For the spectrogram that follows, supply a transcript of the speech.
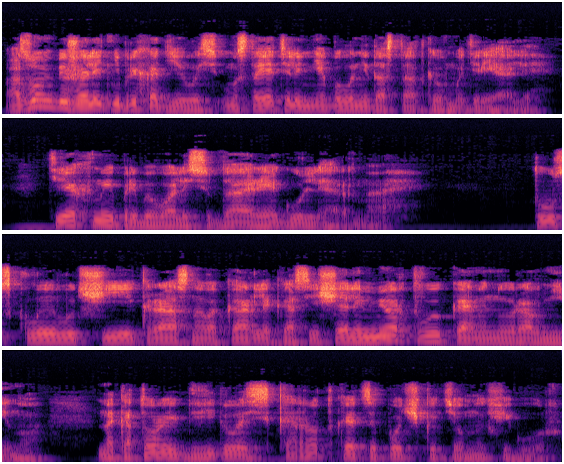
О зомби жалеть не приходилось, у настоятеля не было недостатка в материале. Техны прибывали сюда регулярно. Тусклые лучи красного карлика освещали мертвую каменную равнину, на которой двигалась короткая цепочка темных фигур.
